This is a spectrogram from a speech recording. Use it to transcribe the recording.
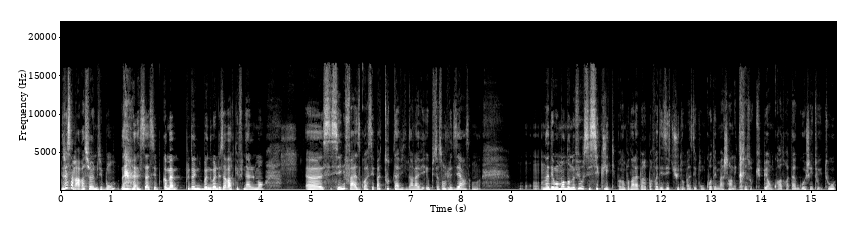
Déjà, ça m'a rassurée. Je me suis dit, bon, ça, c'est quand même plutôt une bonne nouvelle de savoir que finalement, euh, c'est une phase, quoi. C'est pas toute ta vie dans la vie. Et puis, de toute façon, je le disais, hein, a des moments dans nos vies où c'est cyclique. Pendant, pendant la période parfois des études, on passe des concours, des machins, on est très occupé, on court à droite, à gauche et tout et tout.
